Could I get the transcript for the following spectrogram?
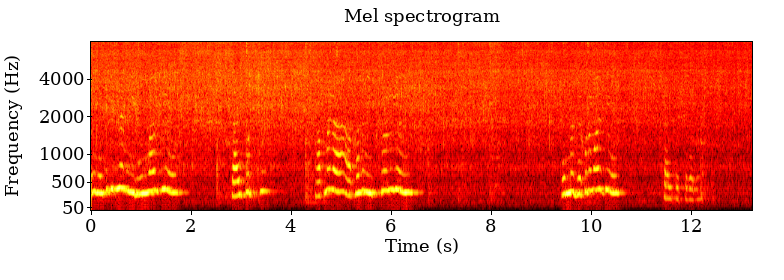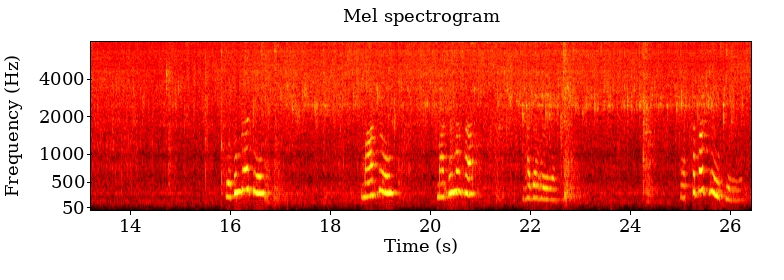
এই রেসিপিটি আমি রুই মাছ দিয়ে ট্রাই করছি। আপনারা, আপনাদের ইচ্ছে অনুযায়ী অন্য যে কোনো মাছ দিয়ে ট্রাই করতে পারেন। প্রথম ব্যাচে মাছও মাছের মাথা ভাজা হয়ে গেছে। একটা পাত্রে উঠিয়ে নেব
